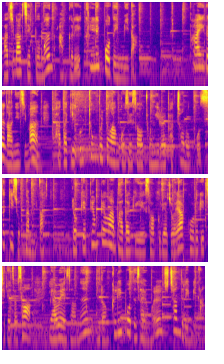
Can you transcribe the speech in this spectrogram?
마지막 제품은 아크릴 클립보드입니다. 파일은 아니지만 바닥이 울퉁불퉁한 곳에서 종이를 받쳐놓고 쓰기 좋답니다. 이렇게 평평한 바닥 위에서 그려줘야 고르게 칠해져서 야외에서는 이런 클립보드 사용을 추천드립니다.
